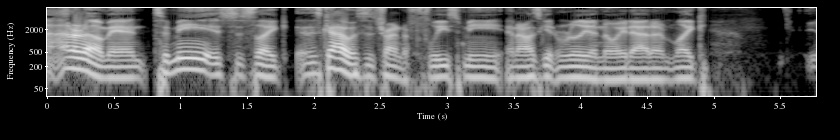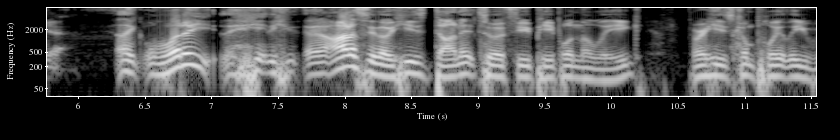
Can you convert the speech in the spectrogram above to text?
I don't know, man. To me, it's just like this guy was just trying to fleece me, and I was getting really annoyed at him. Like Yeah, like what are you he, he, honestly though he's done it to a few people in the league where he's completely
